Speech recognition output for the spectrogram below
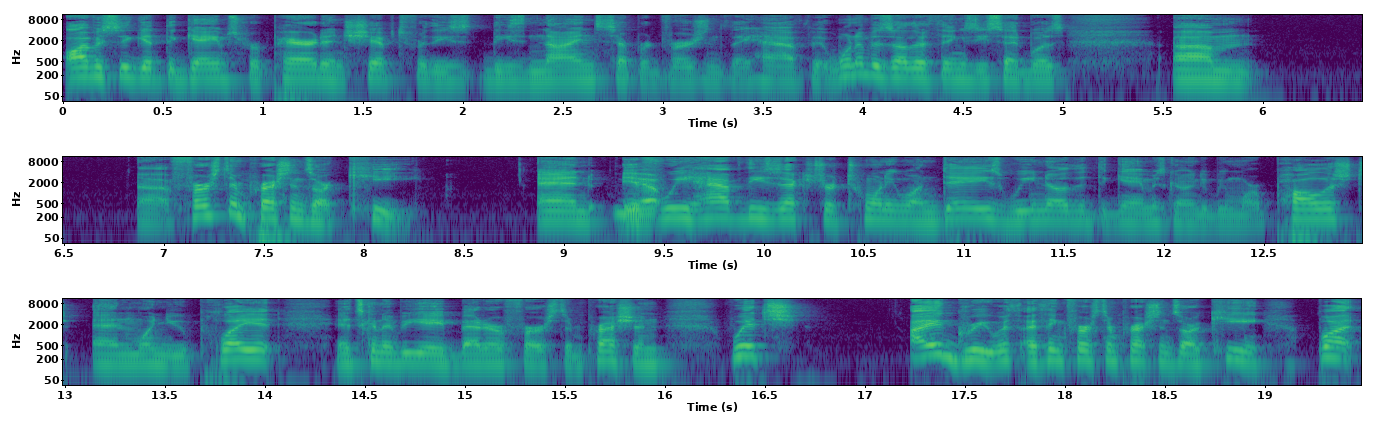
obviously get the games prepared and shipped for these these nine separate versions they have. But one of his other things he said was, um, uh, first impressions are key. And if Yep. we have these extra 21 days, we know that the game is going to be more polished. And when you play it, it's going to be a better first impression, which I agree with. I think first impressions are key. But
